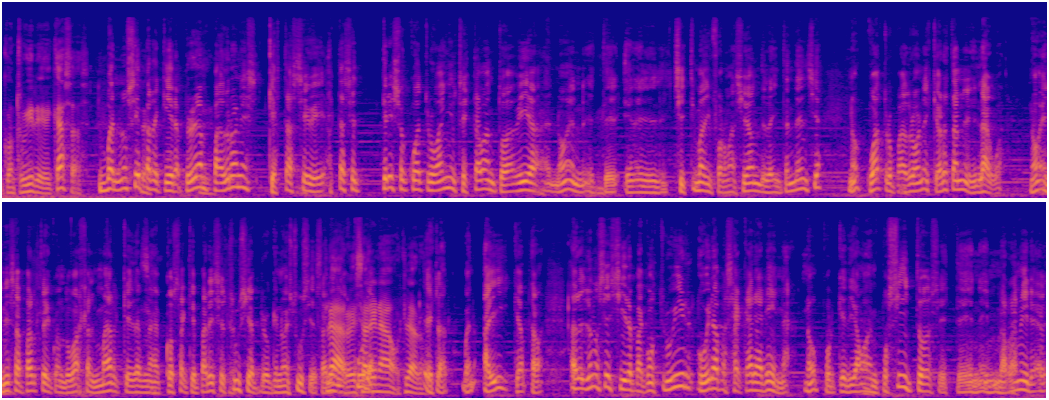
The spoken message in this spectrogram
construir casas. Bueno, no sé para qué era, pero eran padrones que hasta hace, hasta hace tres o cuatro años estaban todavía este, en, el sistema de información de la Intendencia, ¿no? cuatro padrones que ahora están en el agua. ¿No? En esa parte cuando baja el mar queda una cosa que parece sucia, pero que no es sucia, es arena Claro, es arena, claro. Es claro. Bueno, ahí que estaba. Ahora, yo no sé si era para construir o era para sacar arena, ¿no? Porque, digamos, en Positos, este, en, Ramírez,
